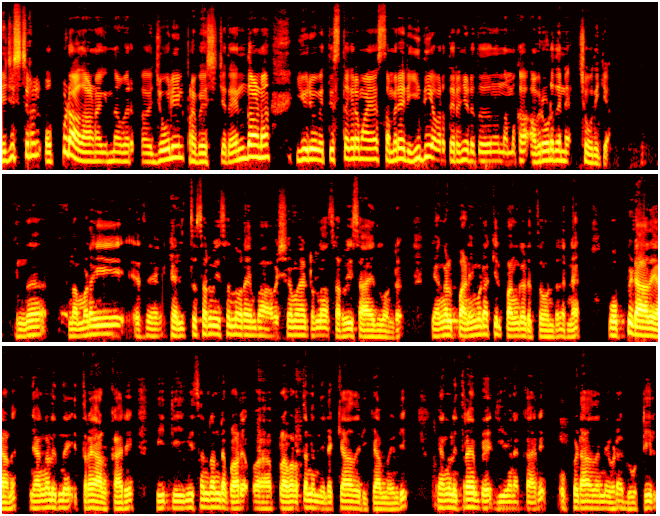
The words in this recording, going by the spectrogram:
രജിസ്റ്ററിൽ ഒപ്പിടാതാണ് ഇന്ന് അവർ ജോലിയിൽ പ്രവേശിച്ചത്. എന്താണ് ഈ ഒരു വ്യത്യസ്തകരമായ സമര രീതി അവർ തിരഞ്ഞെടുത്തതെന്ന് നമുക്ക് അവരോട് തന്നെ ചോദിക്കാം. ഇന്ന് നമ്മുടെ ഈ ഹെൽത്ത് സർവീസ് എന്ന് പറയുമ്പോൾ ആവശ്യമായിട്ടുള്ള സർവീസ് ആയതുകൊണ്ട് ഞങ്ങൾ പണിമുടക്കിൽ പങ്കെടുത്തുകൊണ്ട് തന്നെ ഒപ്പിടാതെയാണ് ഞങ്ങൾ ഇന്ന് ഇത്ര ആൾക്കാർ ഈ ടി വി സെന്ററിന്റെ പ്രവർത്തനം നിലയ്ക്കാതിരിക്കാൻ വേണ്ടി ഞങ്ങൾ ഇത്രയും ജീവനക്കാർ ഒപ്പിടാതെ തന്നെ ഇവിടെ ഡ്യൂട്ടിയിൽ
